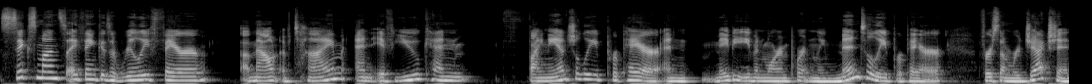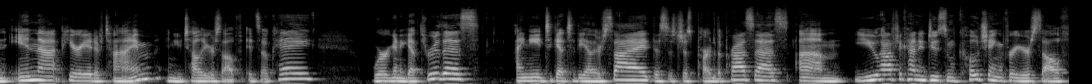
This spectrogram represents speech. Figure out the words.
six months, I think, is a really fair amount of time. And if you can financially prepare and maybe even more importantly, mentally prepare for some rejection in that period of time, and you tell yourself, it's okay, we're going to get through this. I need to get to the other side. This is just part of the process. Um, you have to kind of do some coaching for yourself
